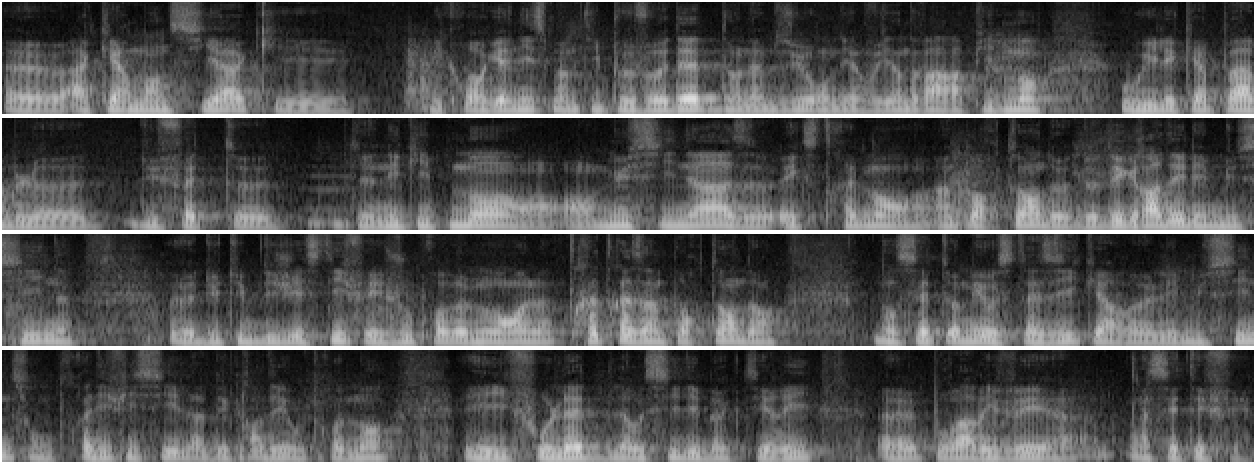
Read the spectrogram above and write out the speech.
Akkermansia, qui est micro-organisme un petit peu vedette dans la mesure, on y reviendra rapidement, où il est capable, euh, du fait euh, d'un équipement en mucinase extrêmement important, de, dégrader les mucines euh, du tube digestif et joue probablement un rôle très très important dans, dans cette homéostasie car les mucines sont très difficiles à dégrader autrement et il faut l'aide là aussi des bactéries pour arriver à, cet effet.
